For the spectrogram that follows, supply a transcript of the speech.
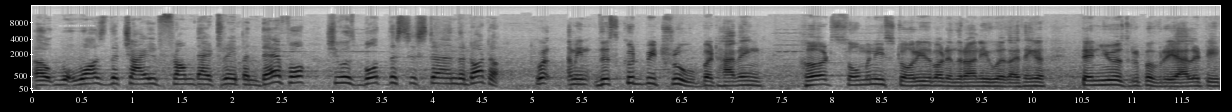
uh, w- was the child from that rape and therefore she was both the sister and the daughter. Well, I mean, this could be true, but having heard so many stories about Indrani, who has, I think, a tenuous grip of reality,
